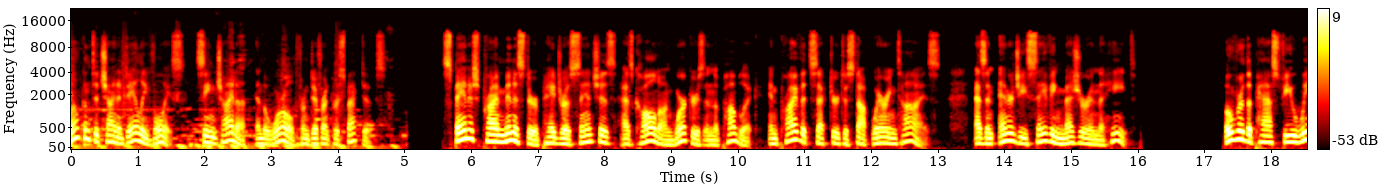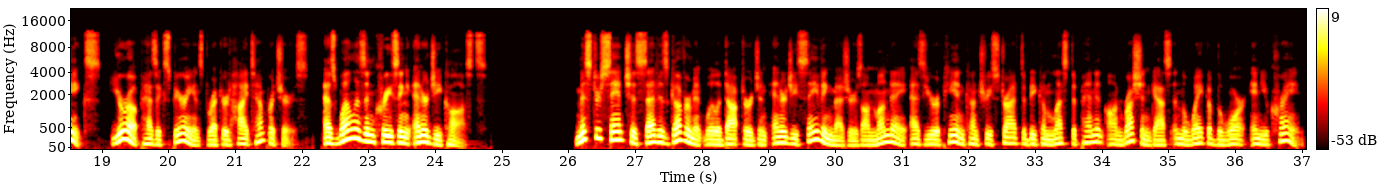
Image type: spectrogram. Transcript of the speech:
Welcome to China Daily Voice, seeing China and the world from different perspectives. Spanish Prime Minister Pedro Sanchez has called on workers in the public and private sector to stop wearing ties as an energy-saving measure in the heat. Over the past few weeks, Europe has experienced record high temperatures, as well as increasing energy costs. Mr. Sanchez said his government will adopt urgent energy-saving measures on Monday as European countries strive to become less dependent on Russian gas in the wake of the war in Ukraine.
